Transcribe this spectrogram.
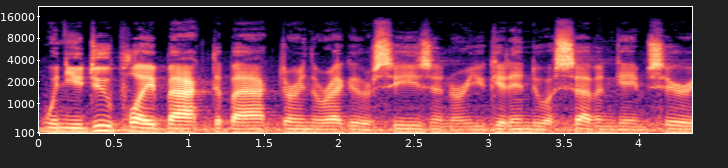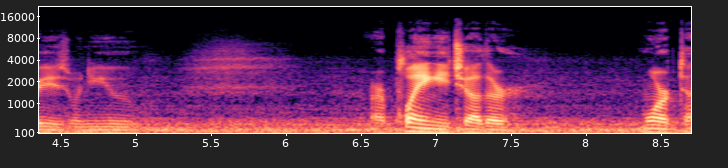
when you do play back to back during the regular season, or you get into a seven game series, when you are playing each other more t-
